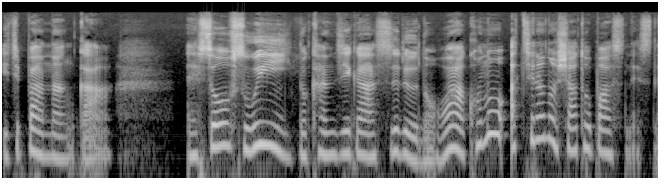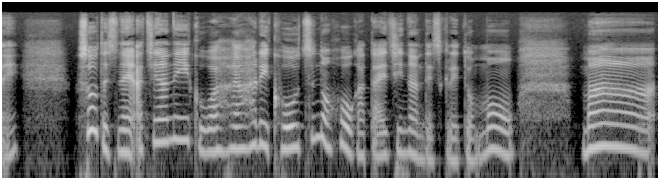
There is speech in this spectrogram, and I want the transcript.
一番なんか、so sweet の感じがするのは、このあちらのシャトーバスですね。そうですね。あちらに行くはやはり交通の方が大事なんですけれども、まあ、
